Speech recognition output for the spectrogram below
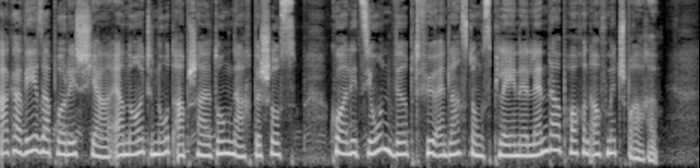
AKW Saporischja erneut Notabschaltung nach Beschuss. Koalition wirbt für Entlastungspläne, Länder pochen auf Mitsprache.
